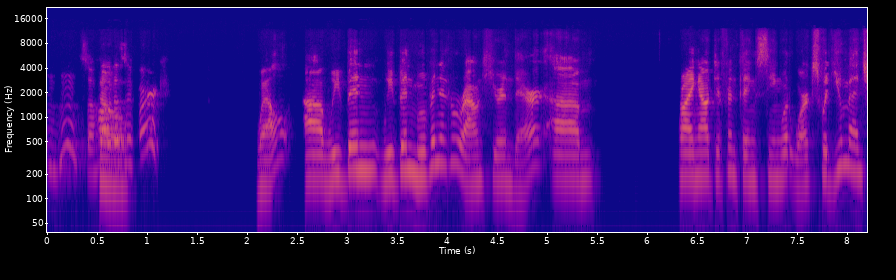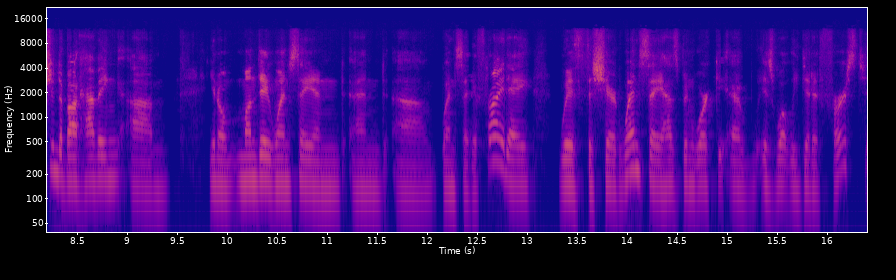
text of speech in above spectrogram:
Mm-hmm. So how so, does it work? Well, uh, we've been we've been moving it around here and there, um, trying out different things, seeing what works. What you mentioned about having, um, you know, Monday, Wednesday, and and uh, Wednesday to Friday with the shared Wednesday has been working. Uh, is what we did at first,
